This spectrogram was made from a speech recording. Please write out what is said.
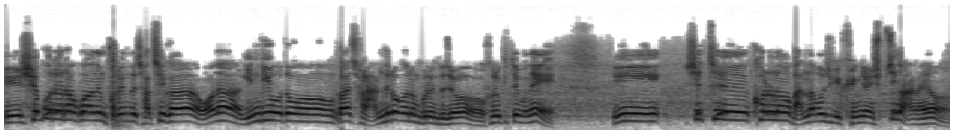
이 쉐보레라고 하는 브랜드 자체가 워낙 인디오더가 잘 안 들어가는 브랜드죠. 그렇기 때문에 이 시트 컬러 만나보시기 굉장히 쉽지가 않아요.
